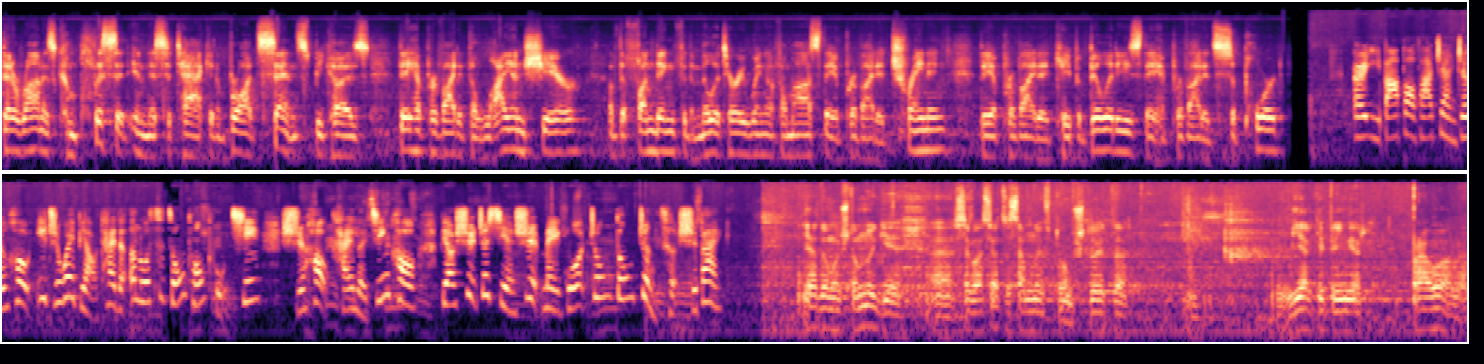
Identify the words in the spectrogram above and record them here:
that Iran is complicit in this attack in a broad sense because they have provided the lion's share of the funding for the military wing of Hamas. They have provided training, they have provided capabilities, they have provided support. 而以巴爆发战争后一直未表态的俄罗斯总统普京十号开了金口，表示这显示美国中东政策失败。Я думаю, что многие согласятся со мной в том, что это яркий пример провала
